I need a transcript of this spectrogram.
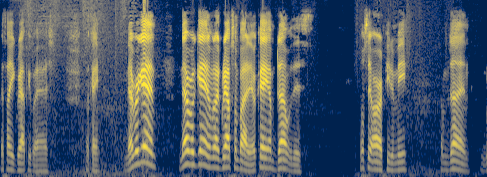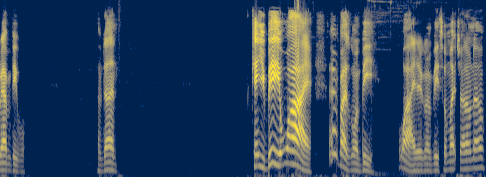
That's how you grab people, Ashe. Okay. Never again! Never again when I grab somebody, okay? I'm done with this. Don't say RP to me. I'm done grabbing people. I'm done. Can you be? Why? Everybody's going to be. Why? They're going to be so much? I don't know.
